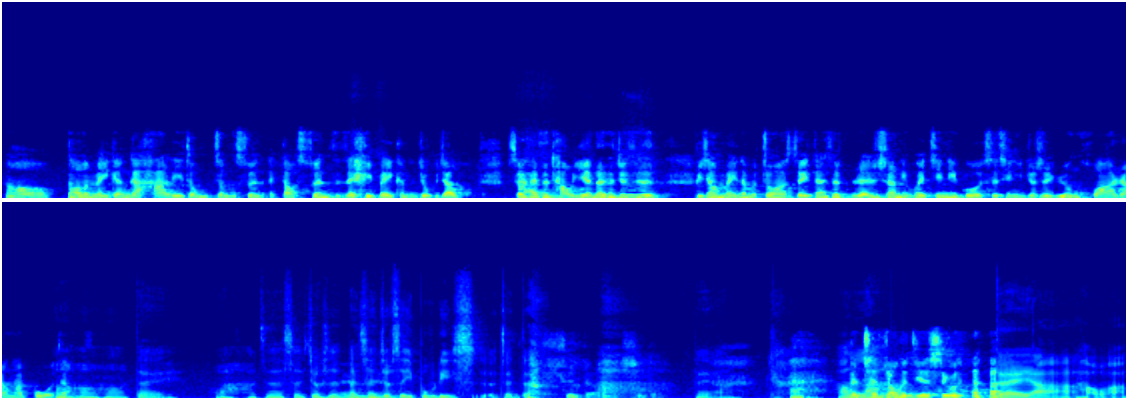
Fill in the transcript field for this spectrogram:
然后到了梅根跟哈利这种曾孙，哎，到孙子这一辈可能就比较，虽然还是讨厌，但是就是比较没那么重要。所以，但是人生你会经历过的事情，你就是圆滑让他过这样子。对，哇，真的是就是本身就是一部历史了，真的。是的，是的，对啊。唉，很沉重的结束。对呀，好啊，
